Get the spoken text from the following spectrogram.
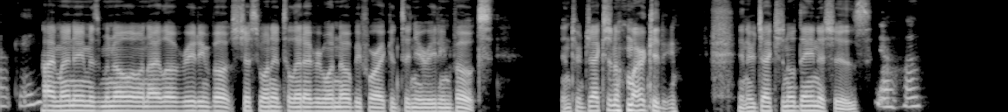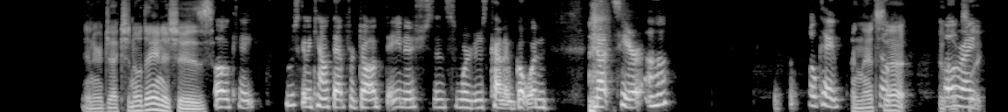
Okay. Hi, my name is Manolo and I love reading votes. Just wanted to let everyone know before I continue reading votes. Interjectional marketing. Interjectional Danishes. Uh-huh. Interjectional Danishes. Okay. I'm just going to count that for dog Danish since we're just kind of going nuts here. Uh huh. Okay. And that's So- that. It all right. like.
